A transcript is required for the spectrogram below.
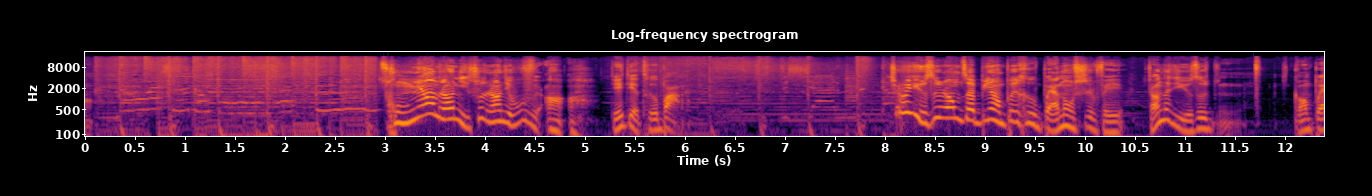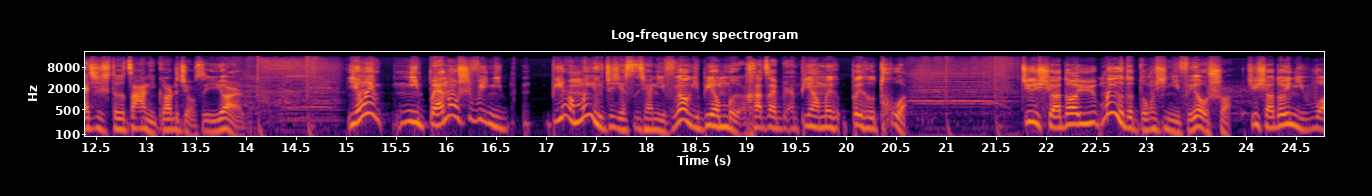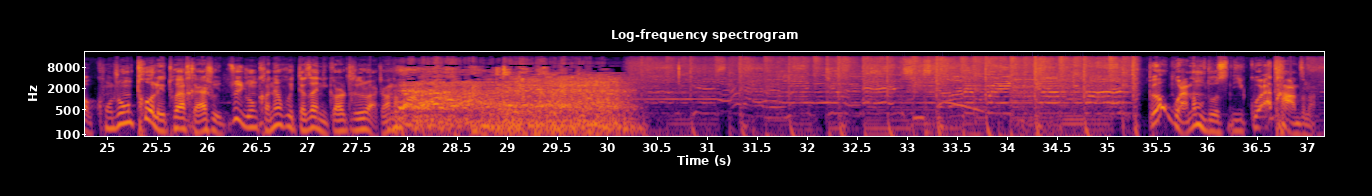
聪明的人，你说的人家无非啊啊点点头罢了。就是有时候人们在别人背后搬弄是非，真的就有时候跟搬起石头砸你个的脚是一样的。因为你搬弄是非，你别人没有这些事情，你非要给别人抹黑，在别人别人背背后吐，就相当于没有的东西你非要说，就相当于你往空中吐了一团海水，最终肯定会滴在你个头上，真的。不要管那么多事，你管他子了。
